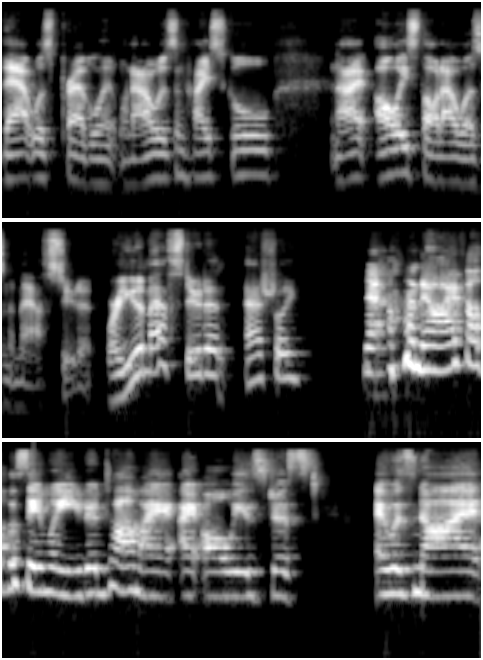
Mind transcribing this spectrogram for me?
that was prevalent when I was in high school, and I always thought I wasn't a math student. Were you a math student, Ashley? No, no, I felt the same way you did, Tom. I, I always just, I was not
